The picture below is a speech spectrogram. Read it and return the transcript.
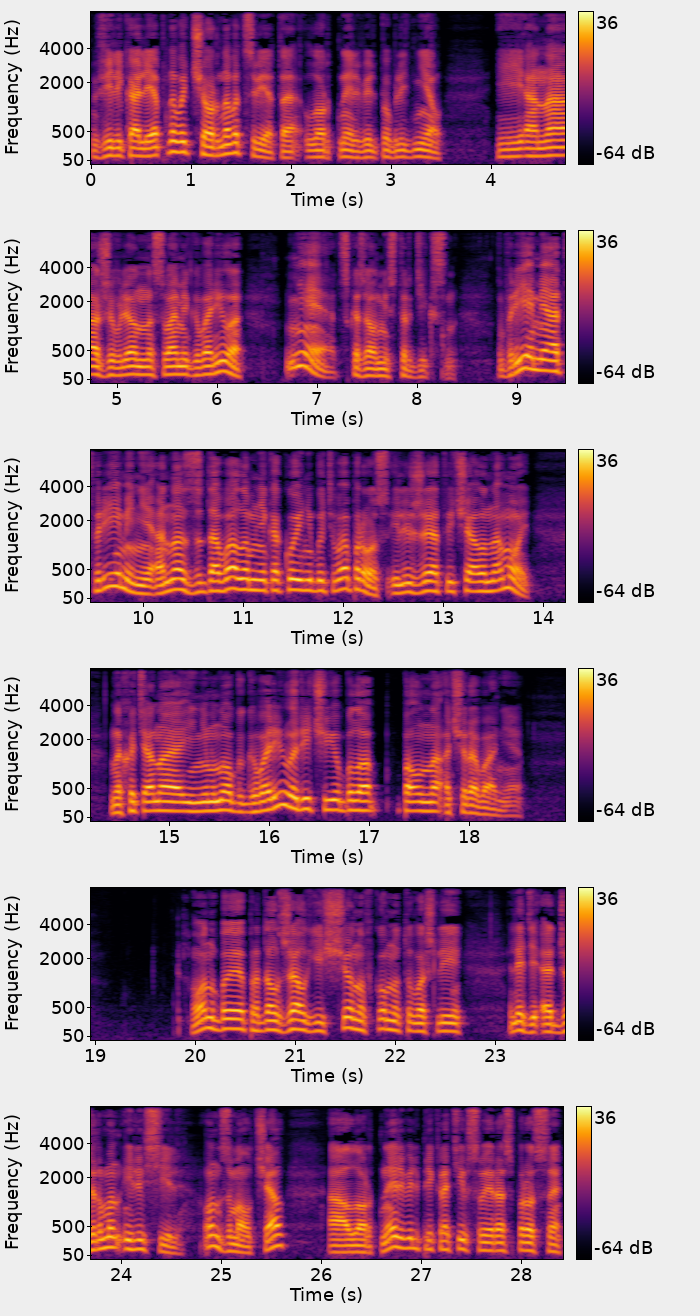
«Великолепного черного цвета», — лорд Нельвиль побледнел. «И она оживленно с вами говорила?» «Нет», — сказал мистер Диксон. «Время от времени она задавала мне какой-нибудь вопрос или же отвечала на мой. Но хоть она и немного говорила, речь ее была полна очарования». Он бы продолжал еще, но в комнату вошли леди Эджерман и Люсиль. Он замолчал, а лорд Нельвиль, прекратив свои расспросы,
